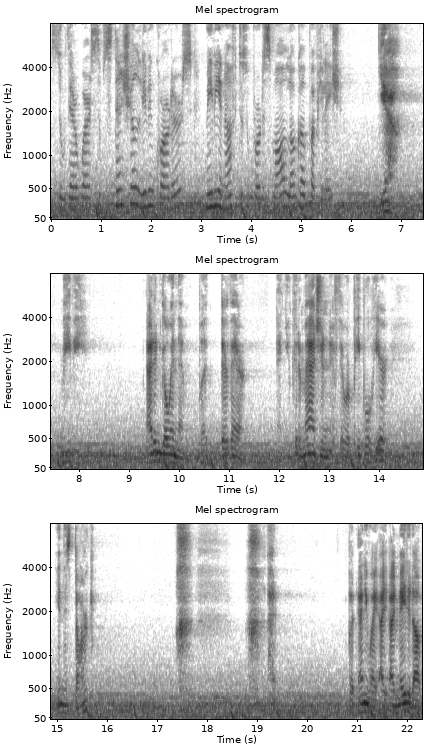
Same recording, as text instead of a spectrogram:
So there were substantial living quarters, maybe enough to support a small local population. Yeah, maybe. I didn't go in them, but they're there. And you could imagine if there were people here in this dark. I- but anyway, I, I made it up.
